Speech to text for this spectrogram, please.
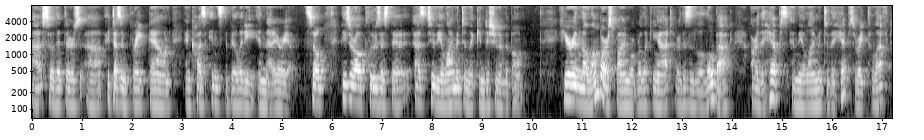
uh, so that there's uh, it doesn't break down and cause instability in that area. So these are all clues as to, as to the alignment and the condition of the bone. Here in the lumbar spine, what we're looking at, or this is the low back, are the hips and the alignment of the hips right to left.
